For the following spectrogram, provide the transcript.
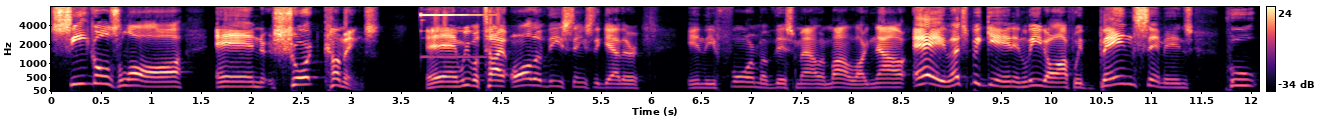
Segal's Law, and shortcomings, and we will tie all of these things together in the form of this Maller monologue. Now, A, let's begin and lead off with Ben Simmons, who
